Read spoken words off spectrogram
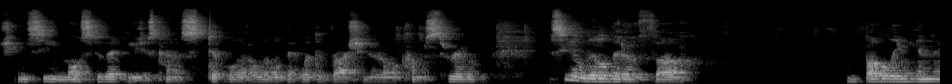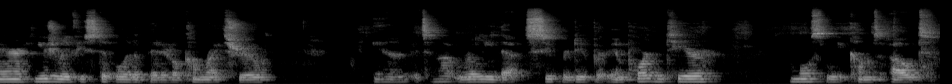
You can see, most of it, you just kind of stipple it a little bit with the brush and it all comes through. See a little bit of uh, bubbling in there. Usually if you stipple it a bit, it'll come right through. And it's not really that super duper important here. Mostly it comes out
